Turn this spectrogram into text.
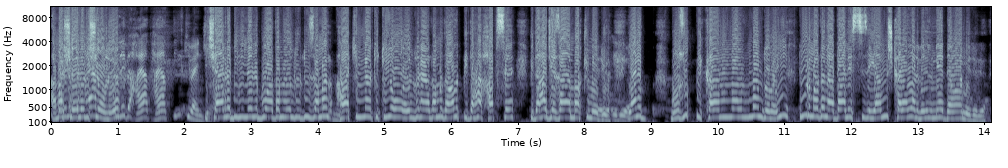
Ama Öyle şöyle bir hayat- şey oluyor. Öyle bir hayat hayat değil ki bence. İçeride birileri bu adamı öldürdüğü zaman hakimler tutuyor o öldüren adamı da alıp bir daha hapse bir daha cezaya mahkum ediyor. ediyor. Yani bozuk bir kanunlarından dolayı durmadan adaletsiz ve yanlış kararlar verilmeye devam ediliyor.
